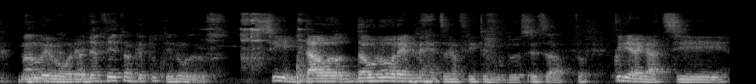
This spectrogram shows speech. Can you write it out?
Mamma Due mia, ore. Abbiamo finito anche tutti i noodles. Sì, da, da un'ora e mezza abbiamo finito i noodles. Esatto. Quindi ragazzi,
